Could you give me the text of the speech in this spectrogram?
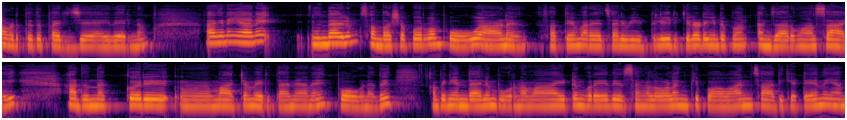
അവിടുത്തേത് പരിചയമായി വരണം. അങ്ങനെ ഞാൻ എന്തായാലും സന്തോഷപൂർവം പോവുകയാണ്. സത്യം പറയാച്ചാൽ വീട്ടിലിരിക്കൽ തുടങ്ങിയിട്ട് ഇപ്പം അഞ്ചാറ് മാസമായി അതിൽ നിന്നൊക്കെ ഒരു മാറ്റം വരുത്താനാണ് പോകുന്നത് അപ്പം ഇനി എന്തായാലും പൂർണമായിട്ടും കുറേ ദിവസങ്ങളോളം എനിക്ക് പോകാൻ സാധിക്കട്ടെ എന്ന് ഞാൻ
